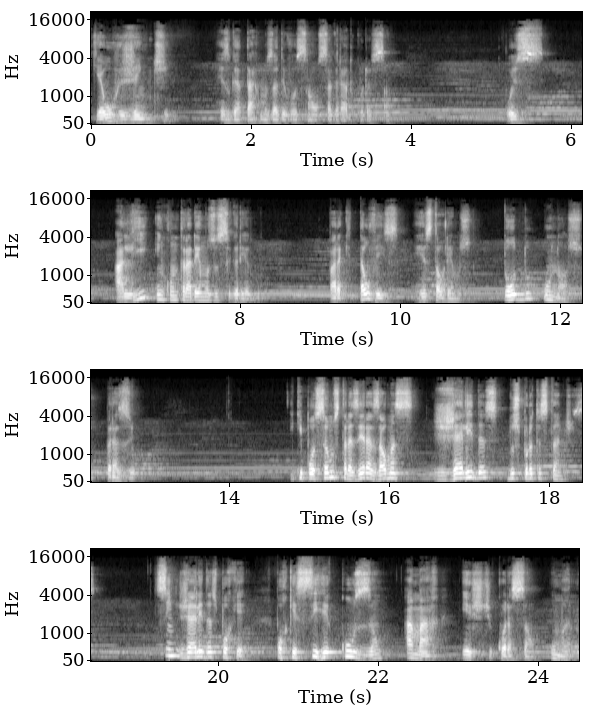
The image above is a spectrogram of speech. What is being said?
que é urgente resgatarmos a devoção ao Sagrado Coração, pois ali encontraremos o segredo para que talvez restauremos todo o nosso Brasil e que possamos trazer as almas gélidas dos protestantes. Sim, gélidas por quê? Porque se recusam amar este coração humano.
